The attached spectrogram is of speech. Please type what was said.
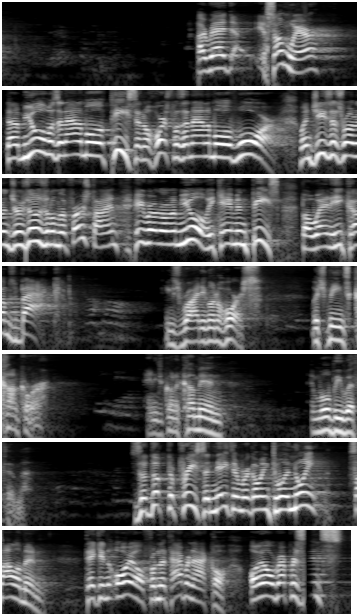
I read somewhere that a mule was an animal of peace and a horse was an animal of war. When Jesus rode in Jerusalem the first time, he rode on a mule. He came in peace. But when he comes back, he's riding on a horse, which means conqueror. And he's going to come in and we'll be with him. Zadok the priest and Nathan were going to anoint Solomon, taking oil from the tabernacle. Oil represents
